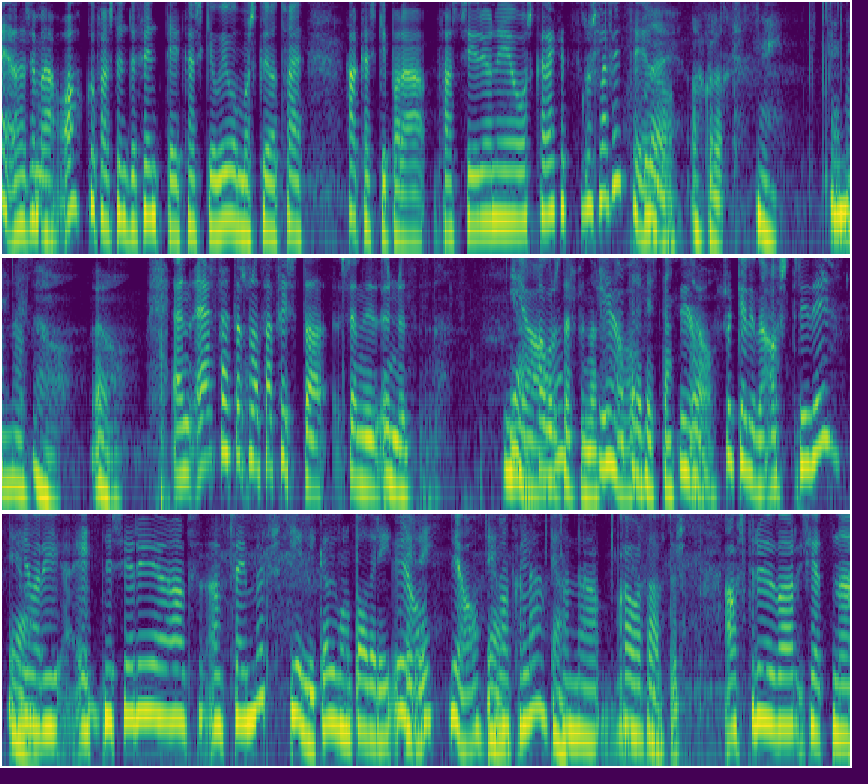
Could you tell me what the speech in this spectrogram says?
er, það sem að okkur fannst stundu fyndið, kannski og við vorum að skrifa tvær, það kannski bara fannst Sigurjóni og Óskar ekkert rúslega fyndið. En er þetta svona það fyrsta sem þið unnuð? Já. Það voru stelpunar. Já. Þetta er að fyrsta. Já, Já. svo gerðum við Ástriði, Já. ég var í einni seri af, af tveimur. Ég líka, við vorum báðar í fyrri. já, Já. nákvæmlega. Hvað var það aftur? Ástriðu var hérna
